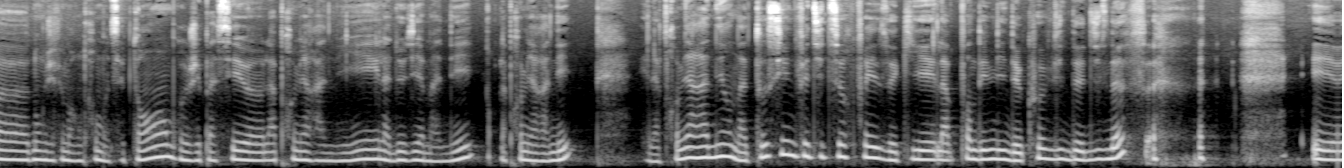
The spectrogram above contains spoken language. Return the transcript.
Euh, donc j'ai fait ma rentrée au mois de septembre. J'ai passé la première année, la deuxième année, la première année. Et la première année, on a aussi une petite surprise qui est la pandémie de Covid-19. et,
